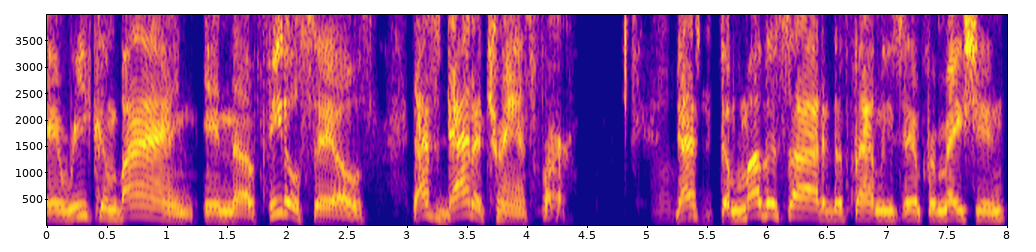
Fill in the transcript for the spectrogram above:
and recombine in the fetal cells, that's data transfer. hmm That's the mother side of the family's information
